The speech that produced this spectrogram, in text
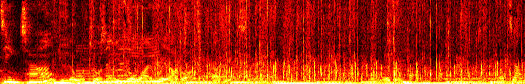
进场。我觉得我做那一桌外汇要多少钱？当点心。那这样子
